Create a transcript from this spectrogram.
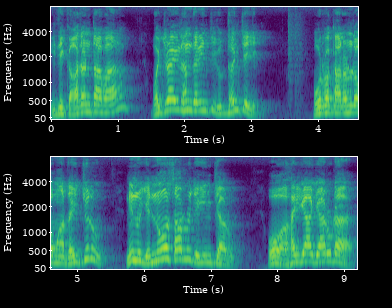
ఇది కాదంటావా? వజ్రాయుధం ధరించి యుద్ధం చెయ్యి. పూర్వకాలంలో మా దైత్యులు నిన్ను ఎన్నోసార్లు జయించారు. ఓ అహల్యాజారుడా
